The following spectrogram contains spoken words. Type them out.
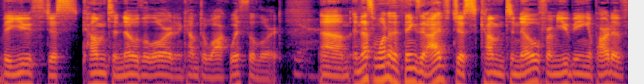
the youth just come to know the Lord and come to walk with the Lord. Yeah. Um, and that's one of the things that I've just come to know from you being a part of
